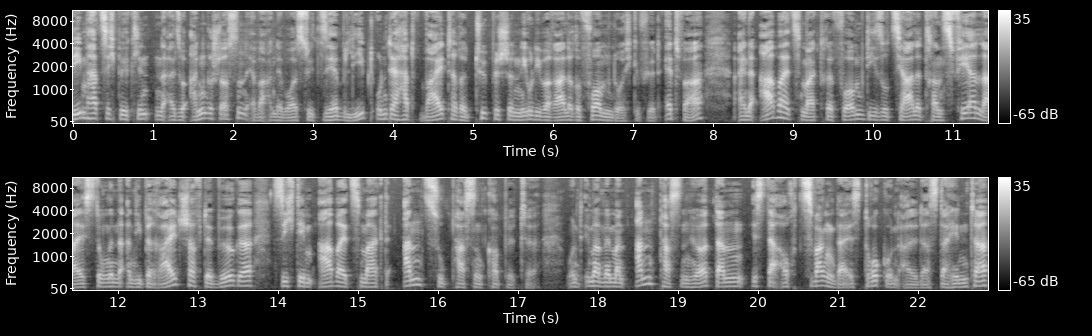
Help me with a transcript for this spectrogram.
Dem hat sich Bill Clinton also angeschlossen. Er war an der Wall Street sehr beliebt und er hat weitere typische neoliberale Reformen durchgeführt. Etwa eine Arbeitsmarktreform, die soziale Transferleistungen an die Bereitschaft der Bürger, sich dem Arbeitsmarkt anzupassen, koppelte. Und immer wenn man anpassen hört, dann ist da auch Zwang, da ist Druck und all das dahinter.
